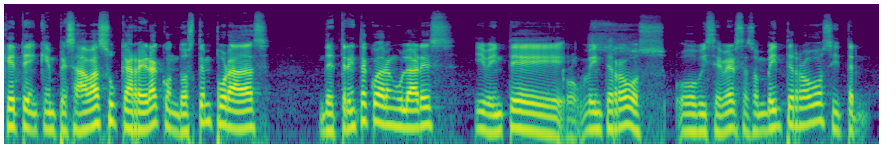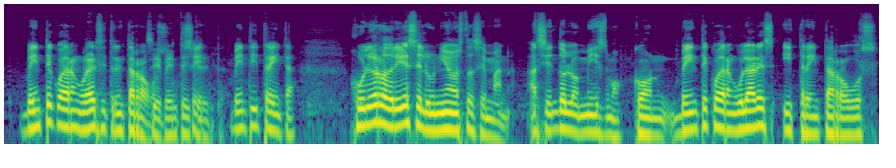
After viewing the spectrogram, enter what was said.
que, que empezaba su carrera con dos temporadas de 30 cuadrangulares y 20 robos. 20 robos o viceversa. Son 20 robos y 20 cuadrangulares y 30 robos. Sí, 20 y 30. 20 y 30. Julio Rodríguez se le unió esta semana, haciendo lo mismo, con 20 cuadrangulares y 30 robos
